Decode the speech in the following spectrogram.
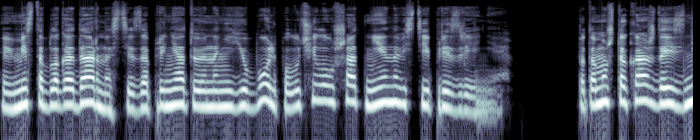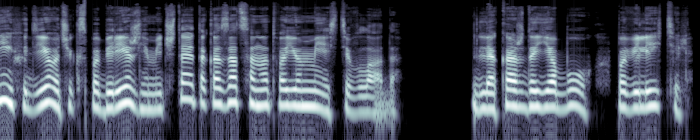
И вместо благодарности за принятую на нее боль получила ушат ненависти и презрения. Потому что каждая из них, девочек с побережья, мечтает оказаться на твоем месте, Влада. Для каждой я бог, повелитель.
